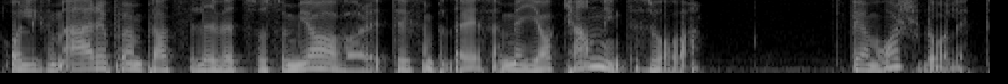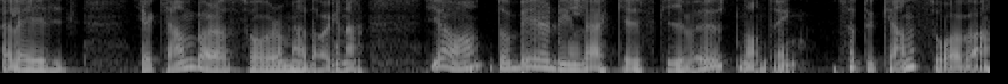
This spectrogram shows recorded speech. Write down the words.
Och liksom är det på en plats i livet så som jag har varit till exempel där det är så här, men jag kan inte sova. För jag mår så dåligt. Eller jag kan bara sova de här dagarna. Ja, då ber din läkare skriva ut någonting så att du kan sova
